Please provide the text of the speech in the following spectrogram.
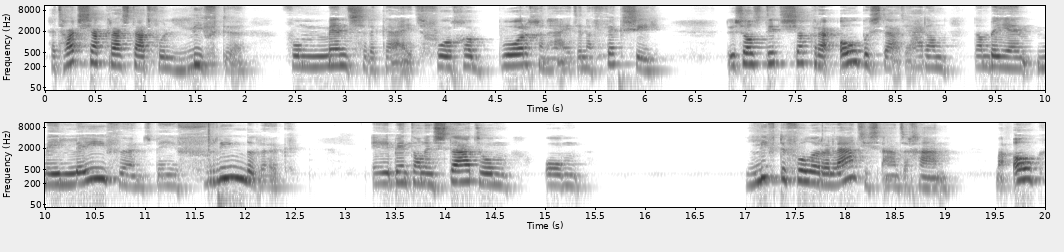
Het hartchakra staat voor liefde, voor menselijkheid, voor geborgenheid en affectie. Dus als dit chakra open staat, ja, dan, dan ben je meelevend, ben je vriendelijk. En je bent dan in staat om, om liefdevolle relaties aan te gaan. Maar ook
